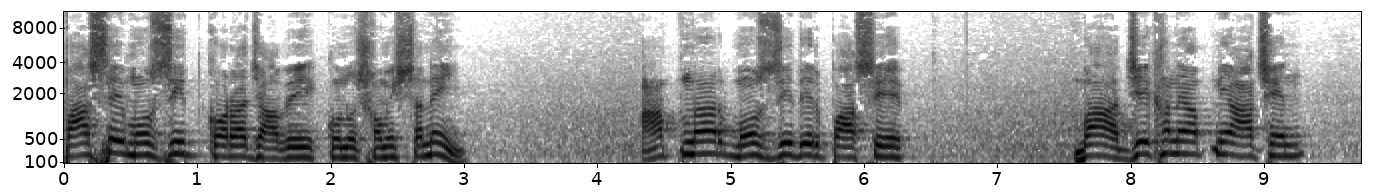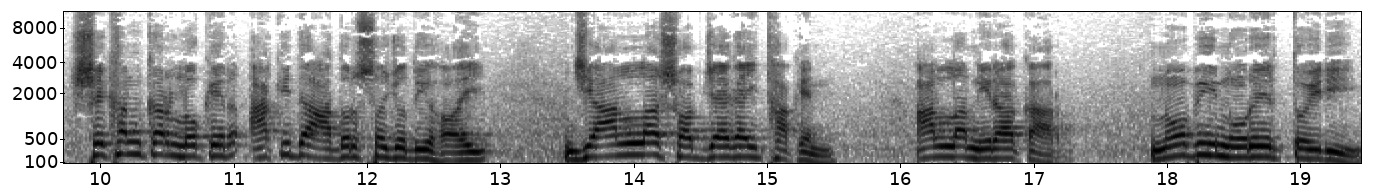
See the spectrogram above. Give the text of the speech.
পাশে মসজিদ করা যাবে, কোনো সমস্যা নেই। আপনার মসজিদের পাশে বা যেখানে আপনি আছেন সেখানকার লোকের আকিদা আদর্শ যদি হয় যে আল্লাহ সব জায়গায় থাকেন, আল্লাহ নিরাকার, নবী নূরের তৈরি,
